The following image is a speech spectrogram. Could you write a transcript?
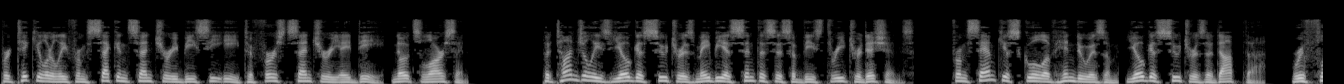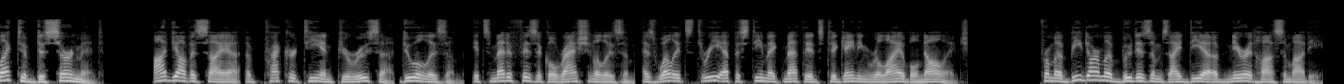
particularly from 2nd century BCE to 1st century AD notes Larson Patanjali's yoga sutras may be a synthesis of these three traditions. From samkhya school of hinduism yoga sutras adopt the reflective discernment Adhyavasaya of Prakrti and Purusa dualism, its metaphysical rationalism, as well its three epistemic methods to gaining reliable knowledge. From Abhidharma Buddhism's idea of nirodhasamadhi,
